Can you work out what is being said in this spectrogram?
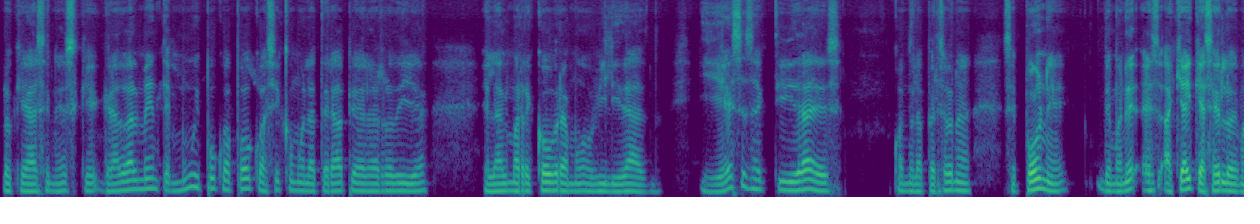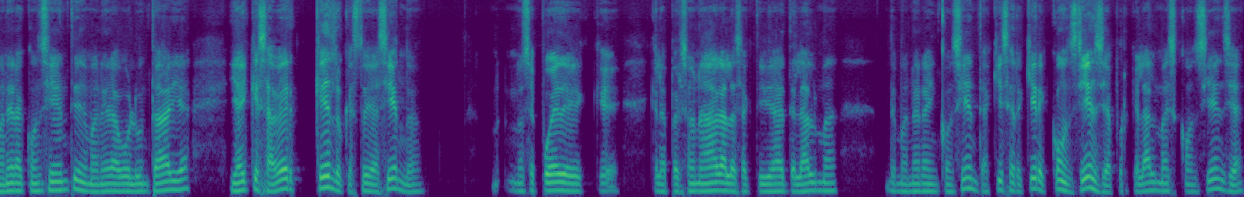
lo que hacen es que gradualmente, muy poco a poco, así como la terapia de la rodilla, el alma recobra movilidad. Y esas actividades, cuando la persona se pone de manera, aquí hay que hacerlo de manera consciente, de manera voluntaria, y hay que saber qué es lo que estoy haciendo. No se puede que, que la persona haga las actividades del alma de manera inconsciente. Aquí se requiere conciencia, porque el alma es conciencia.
